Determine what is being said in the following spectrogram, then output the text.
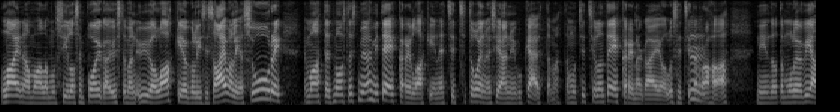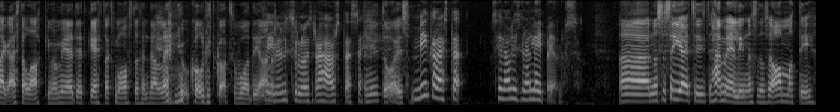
lainaamalla mun silloisen poikaystävän YÖ-lakki, joka oli siis aivan liian suuri. Ja mä ajattelin, että mä ostaisin myöhemmin teekkarilakin, että sitten se toinen olisi jäänyt niinku käyttämättä. Mutta sitten silloin teekkarinakaan ei ollut sit sitä mm. rahaa. Niin tota, mulla ei ole vieläkään sitä lakkia. Mä mietin, että kehtaaks mä ostaa sen tälleen niin 32-vuotiaana. Niin, no nyt sulla olisi rahaa ostaa se. Ja nyt olisi. Minkälaista siellä oli siellä leipäjonossa? No se sijaitsi Hämeenlinnassa se ammatti,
